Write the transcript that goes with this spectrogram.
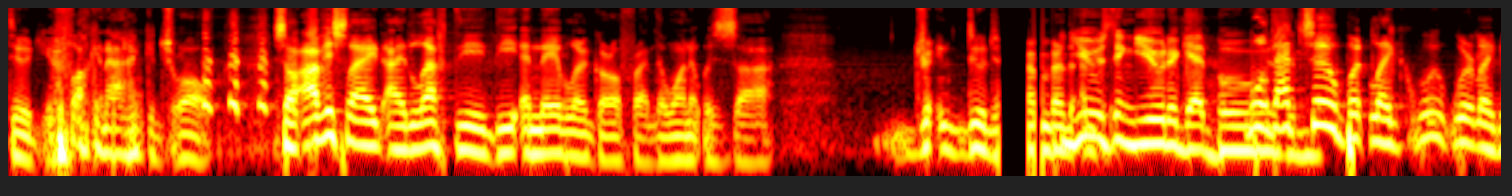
"Dude, you're fucking out of control." so obviously, I, I left the the enabler girlfriend, the one that was, uh, drink, dude. Remember the, using you to get booze. well, that and- too, but like we were like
